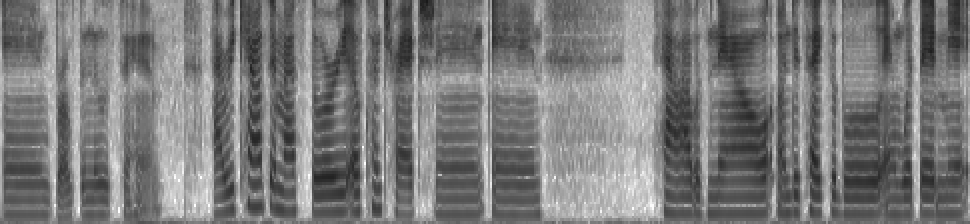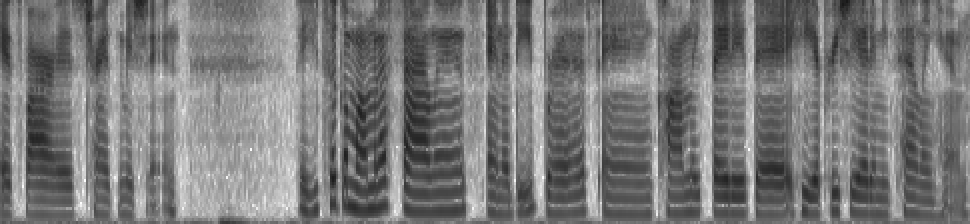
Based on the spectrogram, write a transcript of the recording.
and broke the news to him. I recounted my story of contraction and how I was now undetectable and what that meant as far as transmission. He took a moment of silence and a deep breath and calmly stated that he appreciated me telling him.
